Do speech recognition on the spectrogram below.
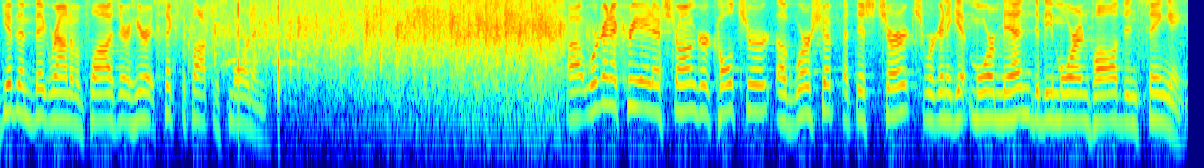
give them a big round of applause. They're here at 6 o'clock this morning. Uh, we're going to create a stronger culture of worship at this church. We're going to get more men to be more involved in singing.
